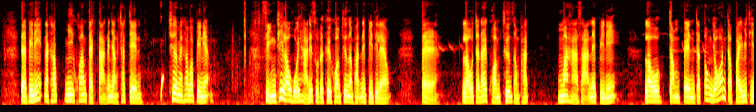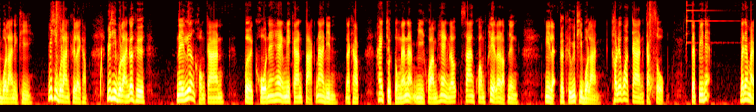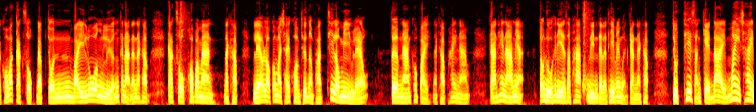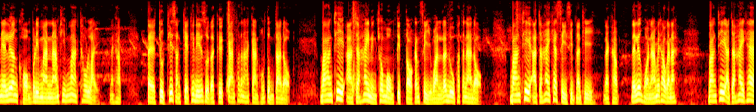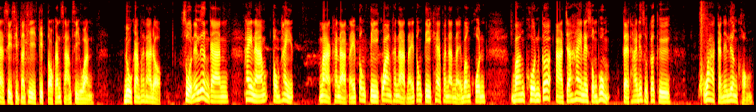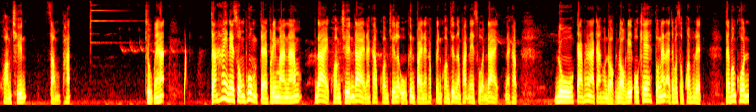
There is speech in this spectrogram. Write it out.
แต่ปีนี้นะครับมีความแตกต่างกันอย่างชัดเจน เชื่อไหมครับว่าปีนี้สิ่งที่เราโหยหาที่สุดก็คือความชื้นสัมผัสในปีที่แล้ว แต่เราจะได้ความชื้นสัมผัสมหาศาลในปีนี้ เราจำเป็นจะต้องย้อนกลับไปวิธีโบราณอีกที วิธีโบราณคืออะไรครับ วิธีโบราณก็คือในเรื่องของการ เปิดโคนให้แห้งมีการตากหน้าดินนะครับ ให้จุดตรงนั้นนะมีความแห้งแล้วสร้างความเครียดระดับหนึ่งนี่แหละก็คือวิธีโบราณเขาเรียกว่าการกักโศก แต่ปีนี้ไม่ได้หมายความว่ากักโศกแบบจนใบร่วงเหลืองขนาดนั้นนะครับกักโศกพอประมาณนะครับแล้วเราก็มาใช้ความชื้นสัมผัสที่เรามีอยู่แล้ว เติมน้ำเข้าไปนะครับให้น้ำการให้น้ำเนี่ยต้องดูให้ดีสภาพดินแต่ละที่ไม่เหมือนกันนะครับ จุดที่สังเกตได้ไม่ใช่ในเรื่องของปริมาณน้ำที่มากเท่าไหร่นะครับ แต่จุดที่สังเกตที่ดีที่สุดก็คือการพัฒนาการของตุ่มตาดอก บางที่อาจจะให้ 1 ชั่วโมงติดต่อกัน 4 วัน แล้วดูพัฒนาดอก บางที่อาจจะให้แค่ 40 นาทีนะครับในเรื่องหัวน้ำไม่เท่ากันนะ บางที่อาจจะให้แค่ 40 นาที ติดต่อกัน 3-4 วัน ดูการพัฒนาดอก ส่วนในเรื่องการให้น้ำต้องให้มากขนาดไหนต้องตีกว้างขนาดไหนต้องตีแคบขนาดไหนบางคน บางคนก็อาจจะให้ในทรงพุ่ม แต่ท้ายที่สุดก็คือว่ากันในเรื่องของความชื้นสัมผัส ถูกไหมฮะจะให้ในทรงพุ่มแต่ปริมาณน้ำได้ความชื้นได้นะครับ ความชื้นละอุขึ้นไปนะครับ เป็นความชื้นสัมผัสในสวนได้นะครับ ดูการพัฒนาการของดอกดอกดีโอเค ตรงนั้นอาจจะประสบความสำเร็จ แต่บางคน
